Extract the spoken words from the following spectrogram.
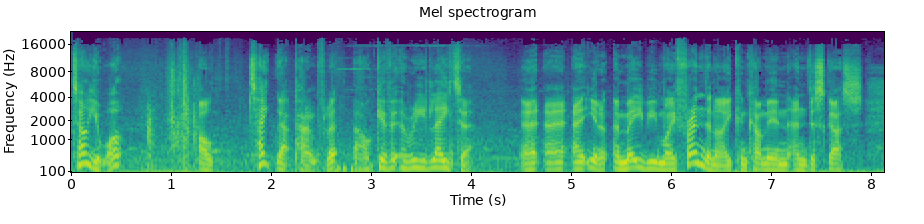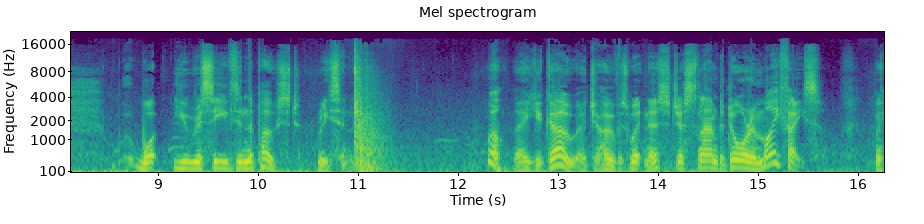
tell you what, I'll take that pamphlet. I'll give it a read later. Uh, uh, uh, you know, and maybe my friend and I can come in and discuss what you received in the post recently. Well, there you go. A Jehovah's Witness just slammed a door in my face. We,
